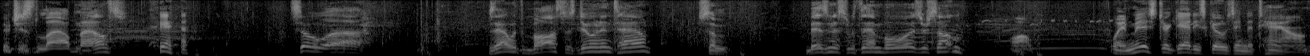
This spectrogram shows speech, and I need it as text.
They're just loudmouths. Yeah. So, uh, is that what the boss is doing in town? Some business with them boys or something? Well, when Mr. Geddes goes into town,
